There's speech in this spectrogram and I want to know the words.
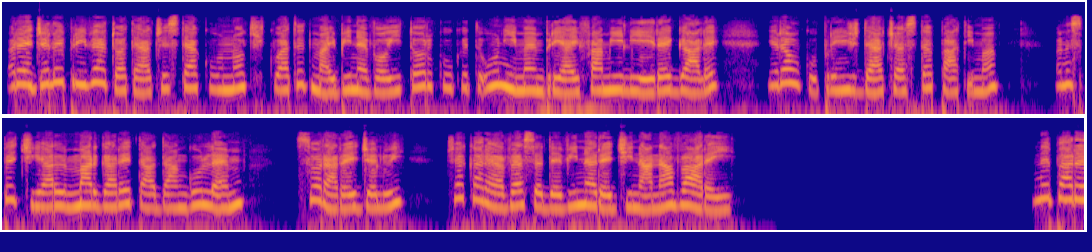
Regele privea toate acestea cu un ochi cu atât mai binevoitor cu cât unii membri ai familiei regale erau cuprinși de această patimă, în special Margareta d'Angulem, sora regelui, cea care avea să devină regina Navarei. Ne pare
